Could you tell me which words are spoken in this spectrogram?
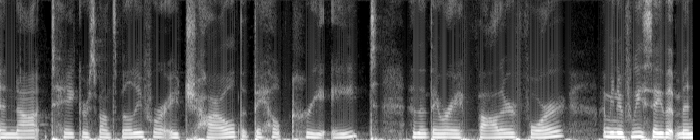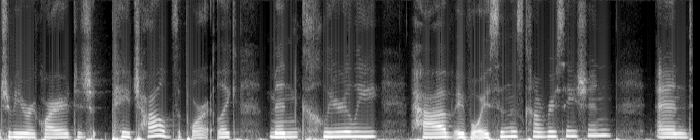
and not take responsibility for a child that they helped create and that they were a father for. I mean, if we say that men should be required to sh- pay child support, like men clearly have a voice in this conversation and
